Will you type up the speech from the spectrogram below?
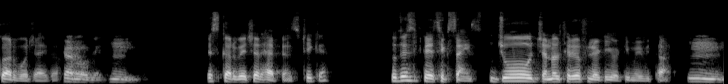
कर्व हो जाएगा। करोगे हम्म, दिस कर्वेचर हैपेंस ठीक है? तो दिस बेसिक साइंस जो जनरल थ्योरी ऑफ़ रिलेटिविटी में भी था। हम्म,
